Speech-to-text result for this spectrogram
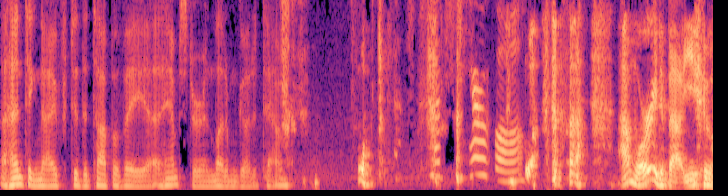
a hunting knife to the top of a uh, hamster and let him go to town. What That's terrible. I'm worried about you.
